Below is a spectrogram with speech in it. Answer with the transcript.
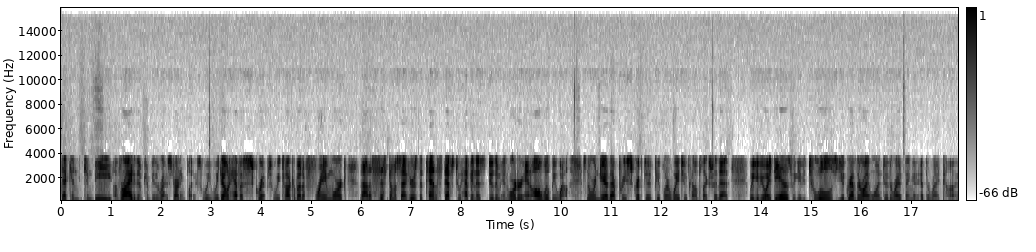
that can can be a variety of them can be the right starting place. We we don't have a script. We talk about a framework, not a system. It's not here's the ten steps to happiness. Do them in order, and all will be well. It's nowhere near that prescriptive. People are way too complex for that. We give you ideas. We give you tools. You grab the right one. Do the right thing at, at the right time.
